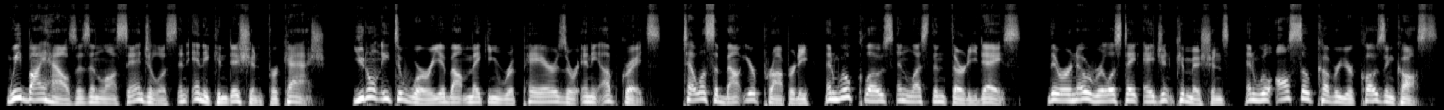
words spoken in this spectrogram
We buy houses in Los Angeles in any condition for cash. You don't need to worry about making repairs or any upgrades. Tell us about your property and we'll close in less than 30 days. There are no real estate agent commissions and we'll also cover your closing costs.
